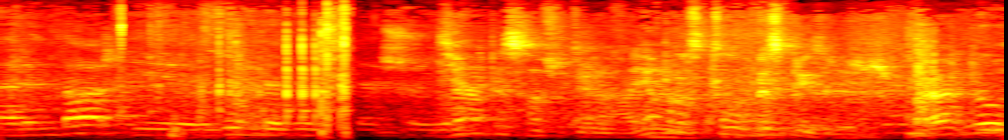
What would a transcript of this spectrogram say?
орендар і з огляду на те, що Я я. написав, що ти нога. Я просто без прізвищ. Правильно? Ну,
